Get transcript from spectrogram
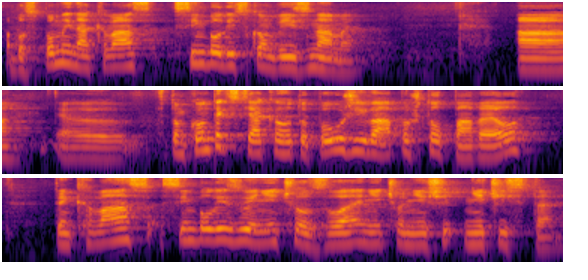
alebo spomína kvas v symbolickom význame. A ehm, v tom kontexte, ako ho to používa apoštol Pavel, ten kvás symbolizuje niečo zlé, niečo nečisté. E,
